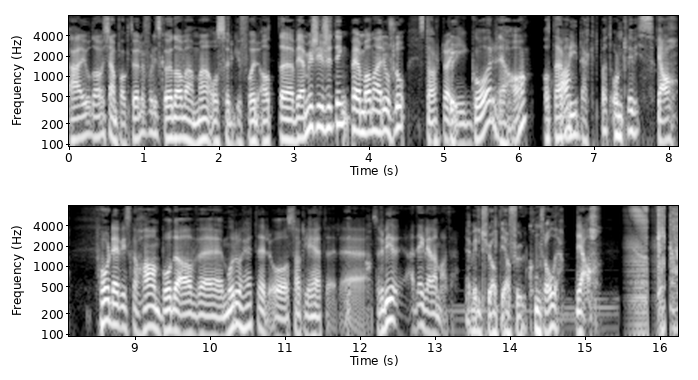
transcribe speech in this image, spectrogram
er jo da kjempeaktuelle, for de skal jo da være med og sørge for at eh, VM i skiskyting på hjemmebane her i Oslo Starta i går. Ja, at det Ja. blir dekt på et ordentlig vis. Ja. Får det vi skal ha, både av uh, moroheter og sakligheter. Eh, så det, blir, det gleder jeg meg til. Jeg vil tro at de har full kontroll, jeg. Ja.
